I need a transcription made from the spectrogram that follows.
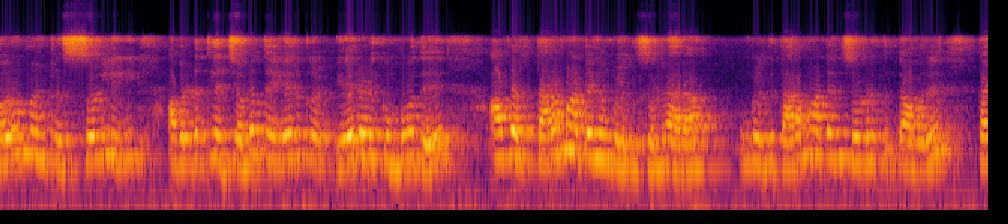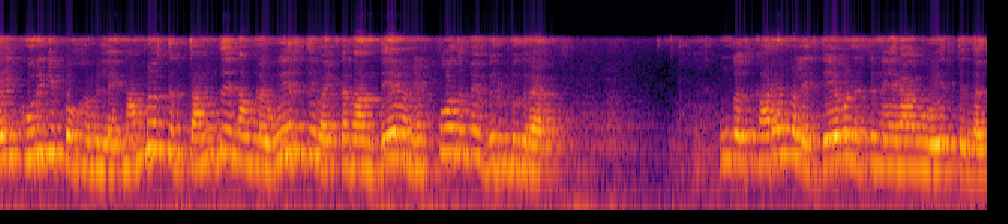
வரும் என்று சொல்லி அவரிடத்துல ஜெபத்தை ஏற்க ஏறெடுக்கும் போது அவர் தரமாட்டேன்னு உங்களுக்கு சொல்றாரா? உங்களுக்கு தரமாட்டேன்னு சொல்றதுக்கு அவர் கை குறுகி போகவில்லை. நம்மளுக்கு தந்து நம்மளை உயர்த்தி வைக்க தான் தேவன் எப்போதுமே விரும்புகிறார். உங்கள் கரங்களை தேவனுக்கு நேராக உயர்த்துங்கள்.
